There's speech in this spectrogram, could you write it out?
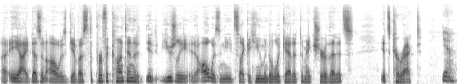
uh, AI doesn't always give us the perfect content. It, it, usually it always needs like a human to look at it to make sure that it's it's correct. Yeah.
